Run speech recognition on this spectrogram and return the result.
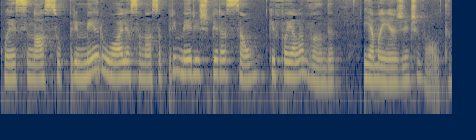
com esse nosso primeiro óleo, essa nossa primeira inspiração, que foi a lavanda. E amanhã a gente volta.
